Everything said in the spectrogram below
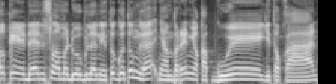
Oke dan selama dua bulan itu gue tuh nggak nyamperin nyokap gue gitu kan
